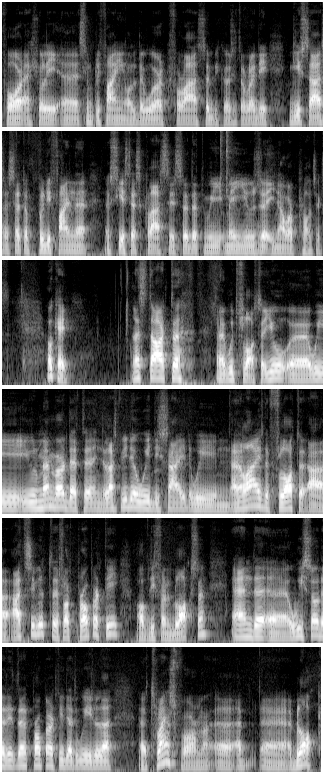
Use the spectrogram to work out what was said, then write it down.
for actually simplifying all the work for us because it already gives us a set of predefined uh, css classes uh, that we may use uh, in our projects okay let's start with floats. So you uh, we you remember that uh, in the last video we decide we um, analyzed the float uh, attribute, the float property of different blocks, and we saw that it's a property that will transform a, a, block,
